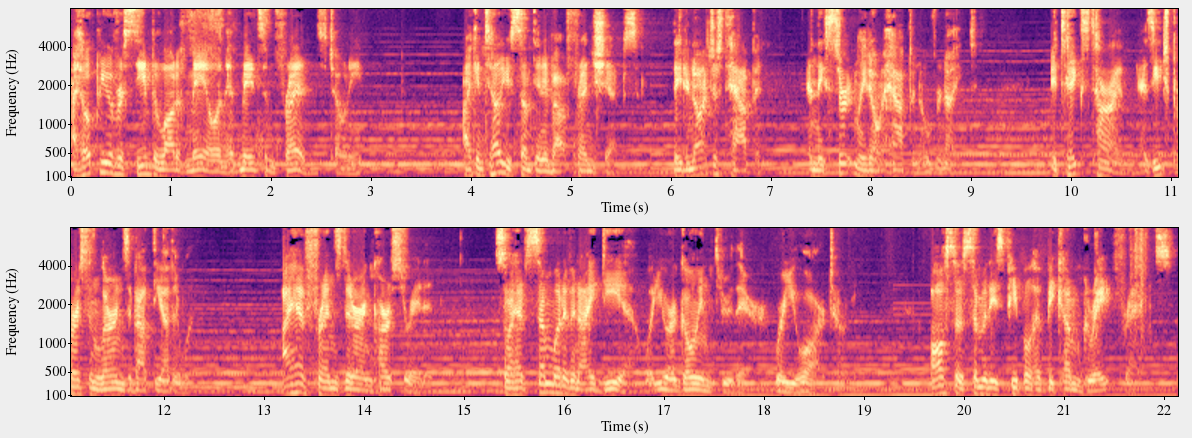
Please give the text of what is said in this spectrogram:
I hope you have received a lot of mail and have made some friends, Tony. I can tell you something about friendships. They do not just happen, and they certainly don't happen overnight. It takes time as each person learns about the other one. I have friends that are incarcerated. so I have somewhat of an idea what you are going through there, where you are, Tony. Also, some of these people have become great friends.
